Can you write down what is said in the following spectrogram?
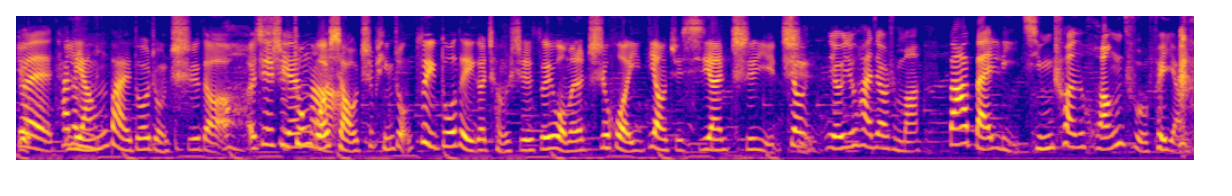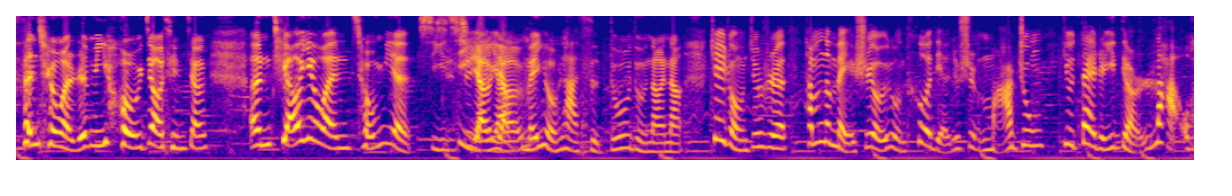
对它两百多种吃的，而且是中国小吃品种最多的一个城市，所以我们的吃货一定要去西安吃一吃。有一句话叫什么？八百里晴川，黄土飞扬；三千万人民吼叫秦腔。嗯，调一碗稠面，喜气洋洋；没有辣子，嘟嘟囔囔。这种就是他们的美食有一种特点，就是麻中又带着一点辣，哇，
